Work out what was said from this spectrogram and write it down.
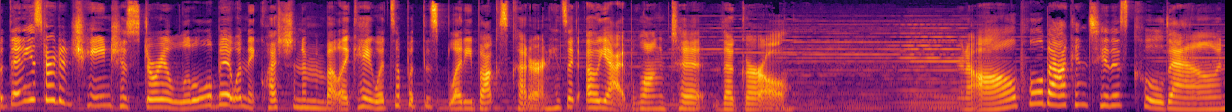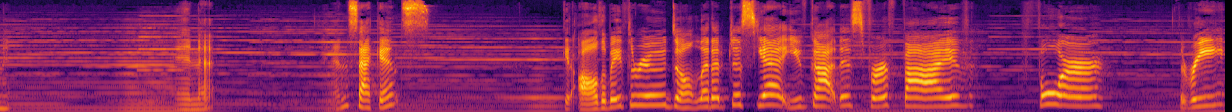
But then he started to change his story a little bit when they questioned him about, like, hey, what's up with this bloody box cutter? And he's like, oh, yeah, it belonged to the girl. We're going to all pull back into this cool down in 10 seconds. Get all the way through. Don't let up just yet. You've got this for five, four, three,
